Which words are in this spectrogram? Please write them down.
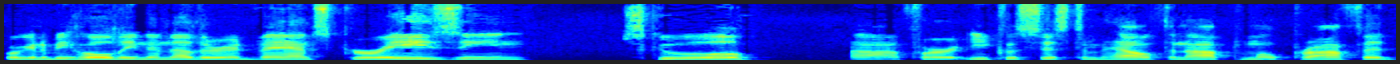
we're going to be holding another advanced grazing school uh, for ecosystem health and optimal profit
